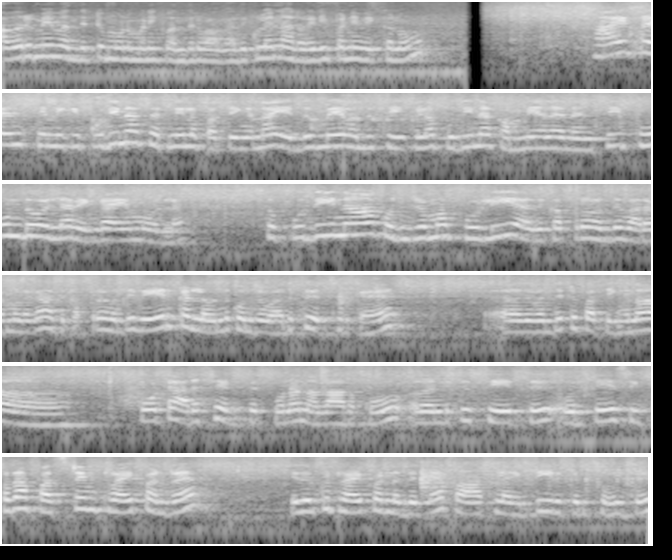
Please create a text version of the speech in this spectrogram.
அவருமே வந்துட்டு மூணு மணிக்கு வந்துடுவாங்க அதுக்குள்ளே நான் ரெடி பண்ணி வைக்கணும். ஹாய் ஃப்ரெண்ட்ஸ் இன்றைக்கி புதினா சட்னியில் பார்த்தீங்கன்னா எதுவுமே வந்து சேர்க்கல. புதினா கம்மியாக தான் இருந்துச்சு. பூண்டும் இல்லை வெங்காயமும் இல்லை. ஸோ புதினா கொஞ்சமாக புளி அதுக்கப்புறம் வந்து வரமிளகா அதுக்கப்புறம் வந்து வேர்க்கடலை வந்து கொஞ்சம் வறுத்து வச்சுருக்கேன். அது வந்துட்டு பார்த்திங்கன்னா போட்டு அரைச்சி எடுத்துகிட்டு போனால் நல்லாயிருக்கும். ரெண்டுக்கும் சேர்த்து ஒரு டேஸ்ட் இப்போ தான் ஃபஸ்ட் டைம் ட்ரை பண்ணுறேன் இது வரைக்கும் ட்ரை பண்ணதில்லை. பார்க்கலாம் எப்படி இருக்குதுன்னு சொல்லிட்டு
